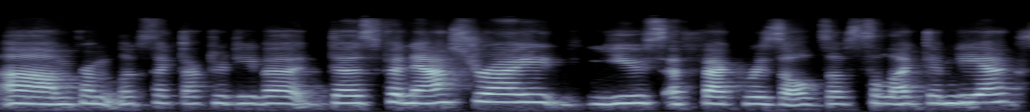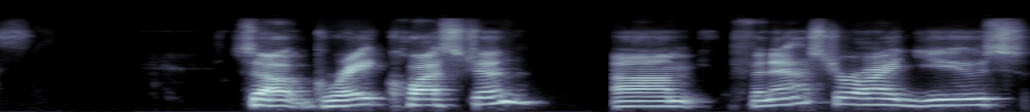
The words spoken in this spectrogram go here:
um, from looks like Dr. Diva, does finasteride use affect results of Select MDX? So great question. Um, finasteride use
